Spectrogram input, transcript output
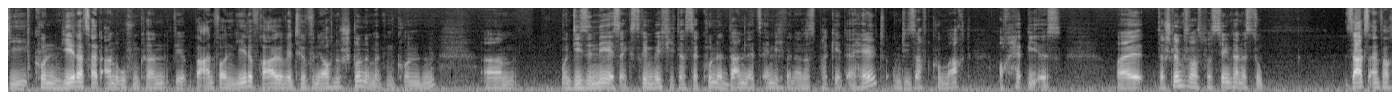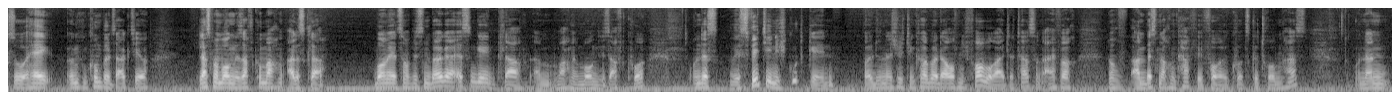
die Kunden jederzeit anrufen können. Wir beantworten jede Frage, wir telefonieren auch eine Stunde mit dem Kunden. Ähm, Und diese Nähe ist extrem wichtig, dass der Kunde dann letztendlich, wenn er das Paket erhält und die Saftkur macht, auch happy ist. Weil das Schlimmste, was passieren kann, ist, du sagst einfach so, hey, irgendein Kumpel sagt dir, lass mal morgen eine Saftkur machen, alles klar. Wollen wir jetzt noch ein bisschen Burger essen gehen? Klar, dann machen wir morgen die Saftkur. Und das, es wird dir nicht gut gehen, weil du natürlich den Körper darauf nicht vorbereitet hast und einfach noch, am besten noch einen Kaffee vorher kurz getrunken hast. Und dann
